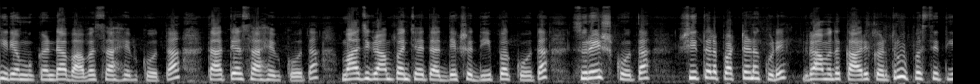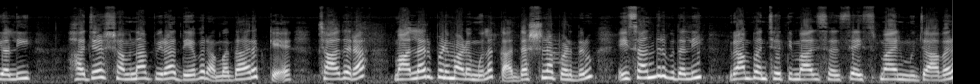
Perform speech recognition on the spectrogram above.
ಹಿರಿಯ ಮುಖಂಡ ಬಾಬಾ ಸಾಹೇಬ್ ಕೋತ, ತಾತ್ಯ ಸಾಹೇಬ್ ಕೋತ, ಮಾಜಿ ಗ್ರಾಮ ಪಂಚಾಯತ್ ಅಧ್ಯಕ್ಷ ದೀಪಕ್ ಕೋತ, ಸುರೇಶ್ ಕೋತ, ಶೀತಲ ಪಟ್ಟಣಕುಡೆ ಗ್ರಾಮದ ಕಾರ್ಯಕರ್ತರು ಉಪಸ್ಥಿತಿಯಲ್ಲಿ ಹಜರ್ ಶಮನಾಪಿರ ದೇವರ ಮದಾರಕ್ಕೆ ಚಾದರ ಮಾಲಾರ್ಪಣೆ ಮಾಡುವ ಮೂಲಕ ದರ್ಶನ ಪಡೆದರು. ಈ ಸಂದರ್ಭದಲ್ಲಿ ಗ್ರಾಮ ಪಂಚಾಯತಿ ಮಾಜಿ ಸದಸ್ಯ ಇಸ್ಮಾಯಿಲ್ ಮುಜಾವರ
